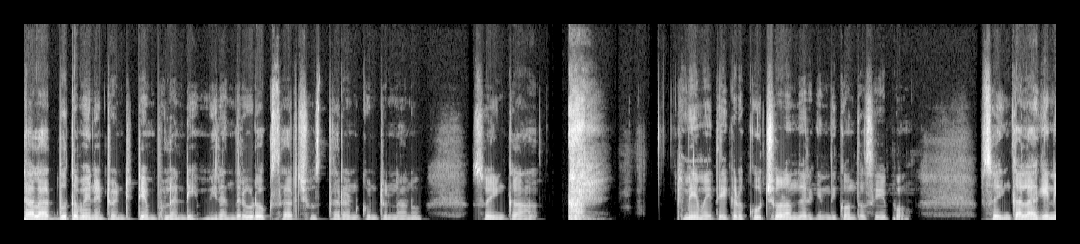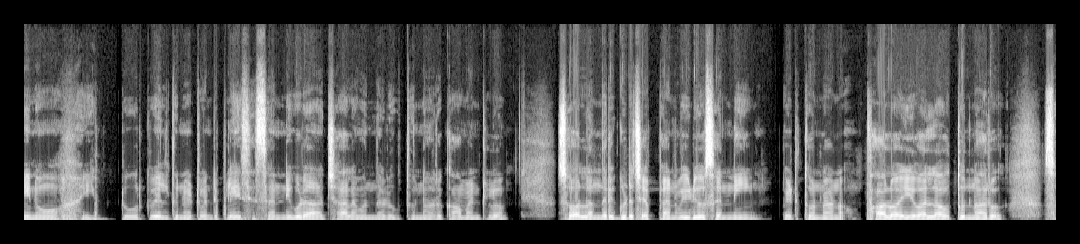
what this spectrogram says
చాలా అద్భుతమైనటువంటి టెంపుల్ అండి. మీరందరూ కూడా ఒకసారి చూస్తారనుకుంటున్నాను. సో ఇంకా మేమైతే ఇక్కడ కూర్చోవడం జరిగింది కొంతసేపు. సో ఇంకా అలాగే నేను ఈ టూర్కి వెళ్తున్నటువంటి ప్లేసెస్ అన్నీ కూడా చాలామంది అడుగుతున్నారు కామెంట్లో. సో వాళ్ళందరికీ కూడా చెప్పాను వీడియోస్ అన్నీ పెడుతున్నాను. ఫాలో అయ్యే వాళ్ళు అవుతున్నారు. సో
